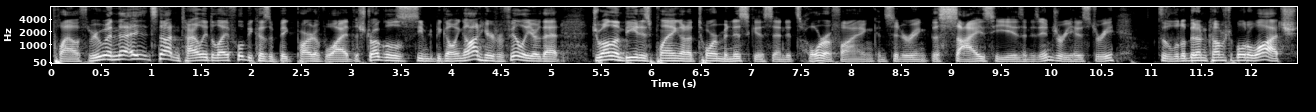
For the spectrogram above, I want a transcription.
plow through. And it's not entirely delightful because a big part of why the struggles seem to be going on here for Philly are that Joel Embiid is playing on a torn meniscus, and it's horrifying considering the size he is and his injury history. It's a little bit uncomfortable to watch,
